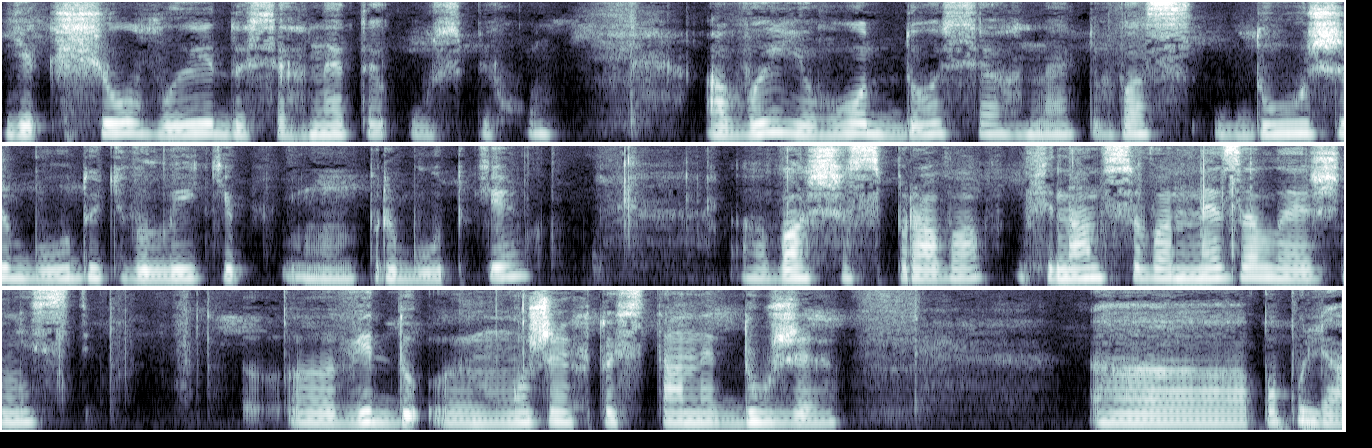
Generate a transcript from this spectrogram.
якщо ви досягнете успіху. А ви його досягнете. У вас дуже будуть великі прибутки. Ваша справа, фінансова незалежність. е, Від, е, може, хтось стане дуже е, популярним.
